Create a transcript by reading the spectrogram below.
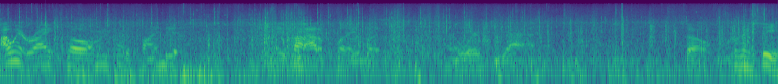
I went right, so I'm gonna try to find it. It's not out of play, but I don't know where she's at. So we're gonna see.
